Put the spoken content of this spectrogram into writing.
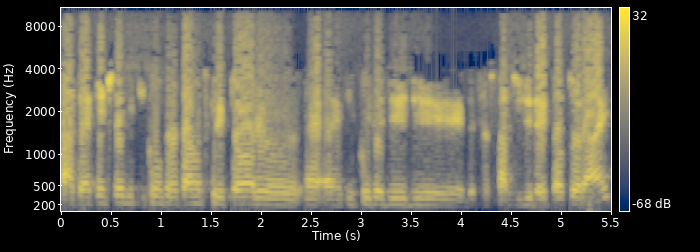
até que a gente teve que contratar um escritório é, que cuida de, de, dessas partes de direitos autorais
